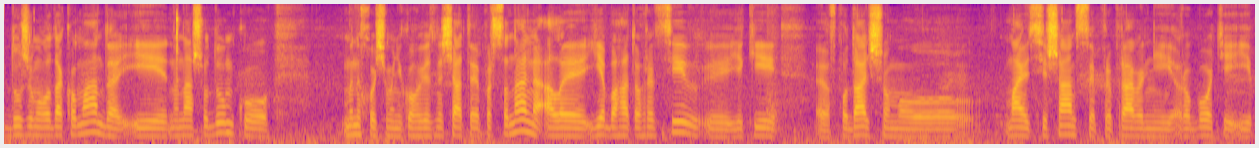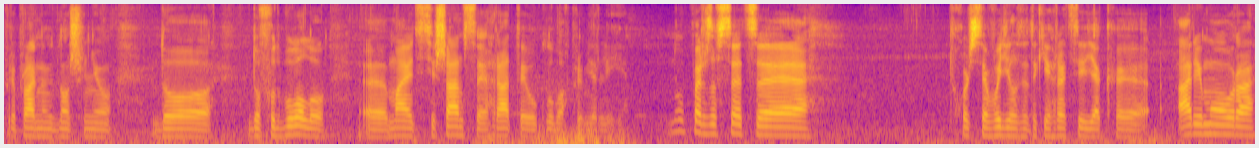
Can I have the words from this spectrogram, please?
дуже молода команда, і на нашу думку, ми не хочемо нікого відзначати персонально, але є багато гравців, е, які е, в подальшому мають всі шанси при правильній роботі і при правильному відношенню до, до футболу, е, мають всі шанси грати у клубах прем'єр-ліги. Ну, перш за все, це хочеться виділити таких гравців, як Арі Моура,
